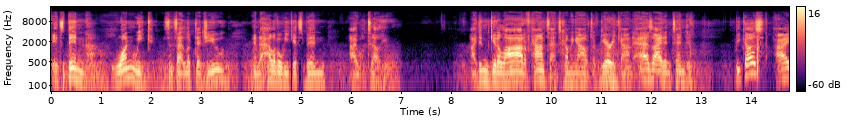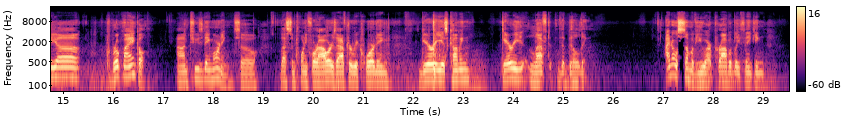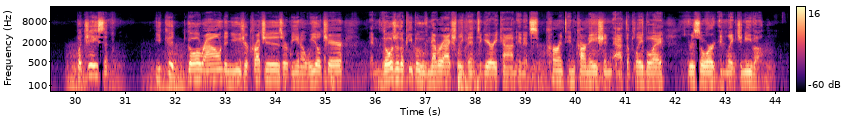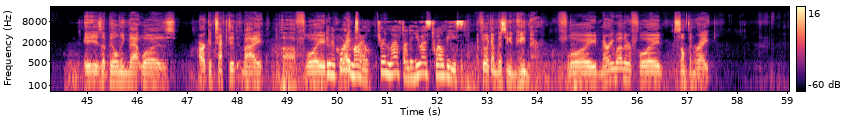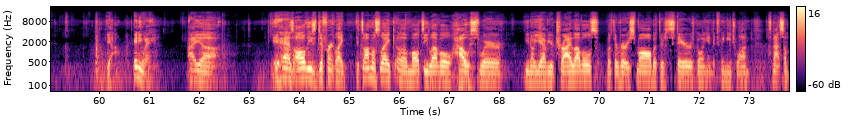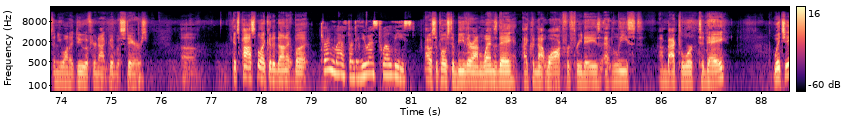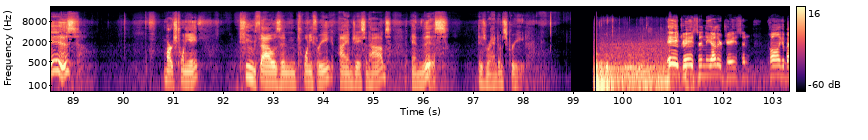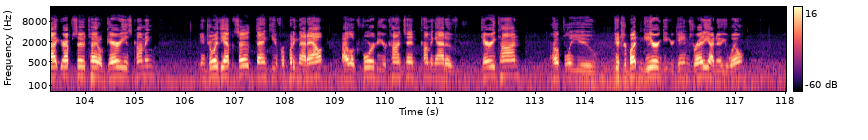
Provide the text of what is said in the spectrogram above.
It's been one week since I looked at you, and a hell of a week it's been, I will tell you. I didn't get a lot of content coming out of GaryCon as I'd intended because I uh, broke my ankle on Tuesday morning. So, less than 24 hours after recording, Gary is coming. Gary left the building. I know some of you are probably thinking, but Jason, you could go around and use your crutches or be in a wheelchair. And those are the people who've never actually been to Gary Con in its current incarnation at the Playboy Resort in Lake Geneva. It is a building that was architected by uh, Floyd. In a quarter Wright. mile, turn left onto US 12 East. I feel like I'm missing a name there. Floyd Merriweather, Floyd something right. Yeah. Anyway, I uh it has all these different like it's almost like a multi-level house where you know you have your tri levels but they're very small but there's stairs going in between each one it's not something you want to do if you're not good with stairs uh, it's possible i could have done it but Turn left onto US 12 East. I was supposed to be there on Wednesday. I could not walk for three days at least. I'm back to work today, which is March 28th, 2023. I am Jason Hobbs, and this is Random Screed. Hey, Jason, the other Jason, calling about your episode titled Gary is Coming. Enjoyed the episode. Thank you for putting that out. I look forward to your content coming out of GaryCon. Hopefully, you get your button gear and get your games ready. I know you will.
